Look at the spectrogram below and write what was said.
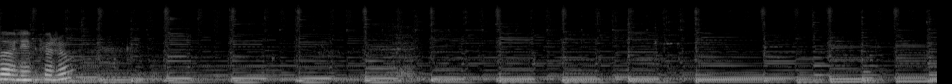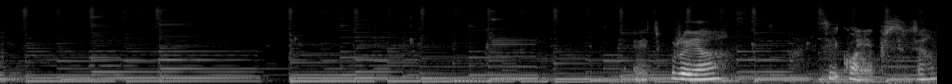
böyle yapıyorum. Evet buraya silikon yapıştıracağım.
